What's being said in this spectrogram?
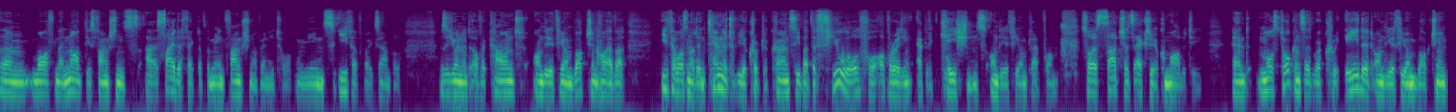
um, more often than not, these functions are a side effect of the main function of any token. Means Ether, for example, is a unit of account on the Ethereum blockchain. However, Ether was not intended to be a cryptocurrency, but the fuel for operating applications on the Ethereum platform. So, as such, it's actually a commodity. And most tokens that were created on the Ethereum blockchain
